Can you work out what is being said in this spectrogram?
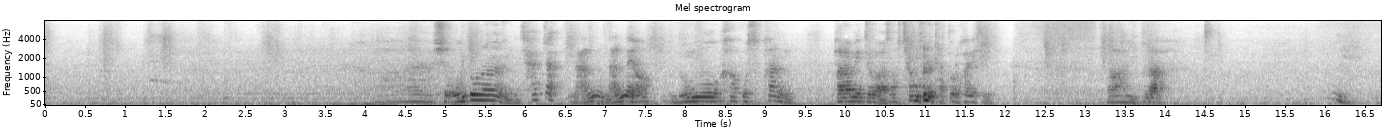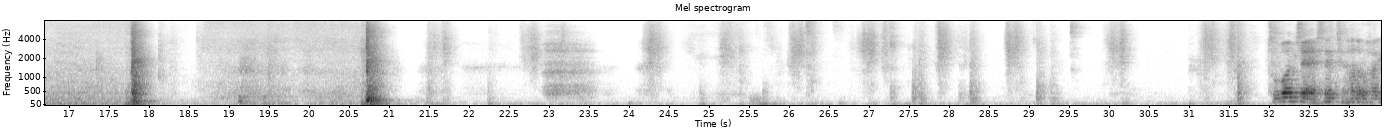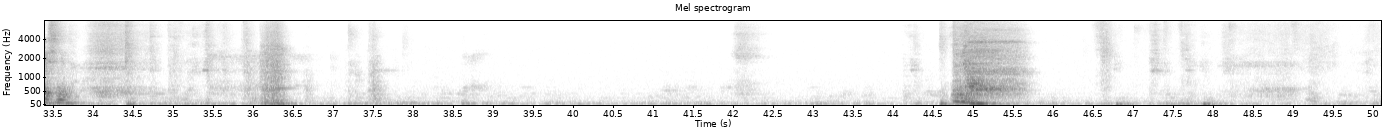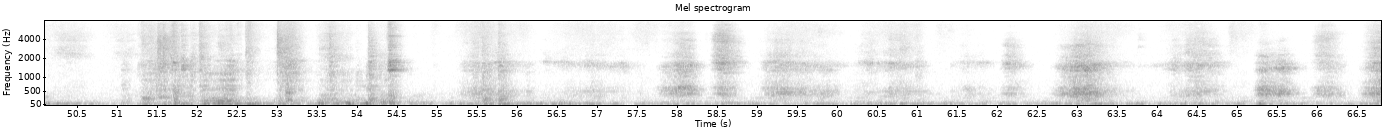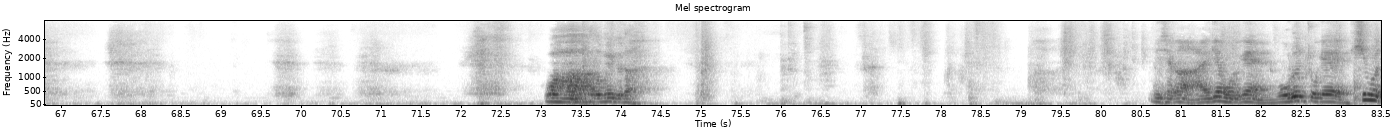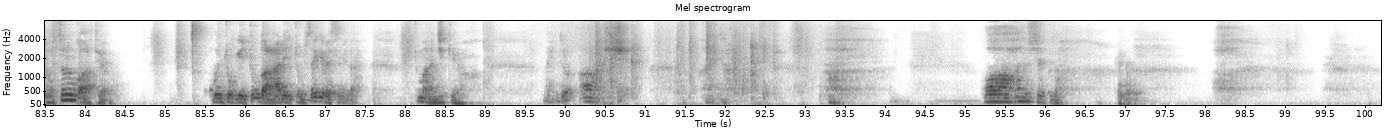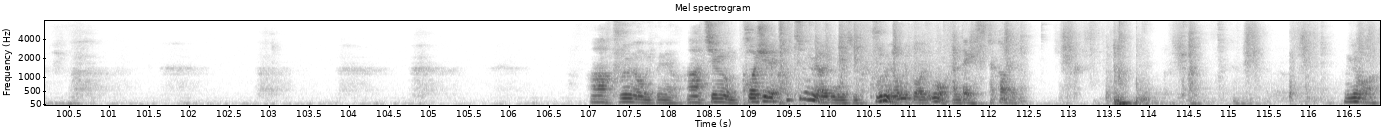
아, 씨, 온도는 살짝 낮, 낮네요. 눅눅하고 습한 바람이 들어와서 창문을 닫도록 하겠습니다. 아, 이쁘다. 두 번째 세트 하도록 하겠습니다. 와 너무 힘들다. 이 제가 알게 모르게 오른쪽에 힘을 더 쓰는 것 같아요. 오른쪽이 좀 더 알이 좀 세게 뱉습니다. 좀만 앉을게요. 아 힘들어. 아 씨. 아 힘들어. 아. 와 하늘 진짜 예쁘다. 아 구름이 너무 이쁘네요. 아 지금 거실에 커튼을 열고 오고 있습니다. 구름이 너무 이뻐가지고. 안 되겠어. 잠깐만요. 민영아 어,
